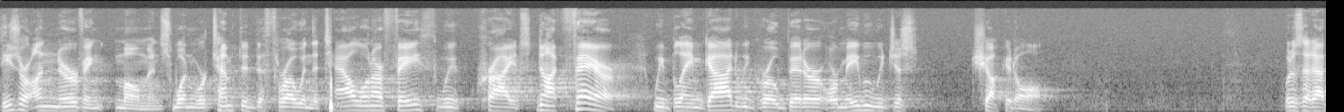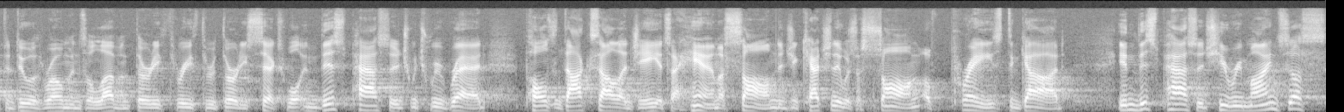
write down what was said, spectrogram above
These are unnerving moments when we're tempted to throw in the towel on our faith. We cry, It's not fair. We blame God, we grow bitter, or maybe we just chuck it all. What does that have to do with Romans 11, 33 through 36? Well, in this passage, which we read, Paul's doxology, it's a hymn, a psalm. Did you catch it? It was a song of praise to God. In this passage, he reminds us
